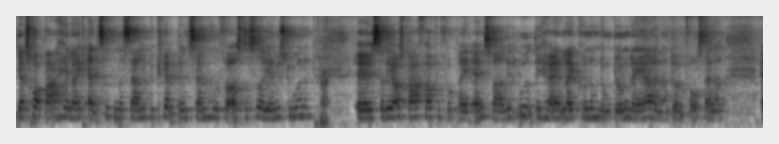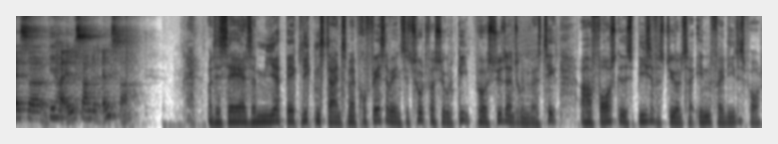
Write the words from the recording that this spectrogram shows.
Jeg tror bare heller ikke altid, den er særlig bekvem, den sandhed for os, der sidder hjemme i stuerne. Nej. Øh, så det er også bare for at få bredt ansvaret lidt ud. Det her handler ikke kun om nogle dumme lærere eller en dum forstander. Altså, vi har alle sammen et ansvar. Og det sagde altså Mia Bæk Lichtenstein, som er professor ved Institut for Psykologi på Syddansk Universitet og har forsket i spiseforstyrrelser inden for elitesport.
